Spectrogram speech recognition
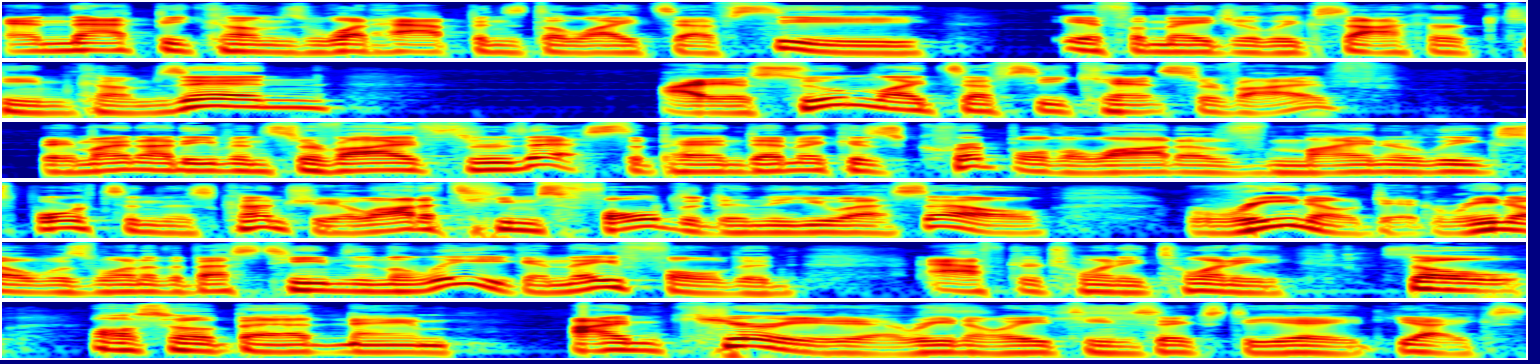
and that becomes what happens to Lights FC if a Major League Soccer team comes in. I assume Lights FC can't survive. They might not even survive through this. The pandemic has crippled a lot of minor league sports in this country. A lot of teams folded in the USL. Reno did. Reno was one of the best teams in the league, and they folded after 2020. So, also a bad name. I'm curious. Yeah, Reno 1868. Yikes.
